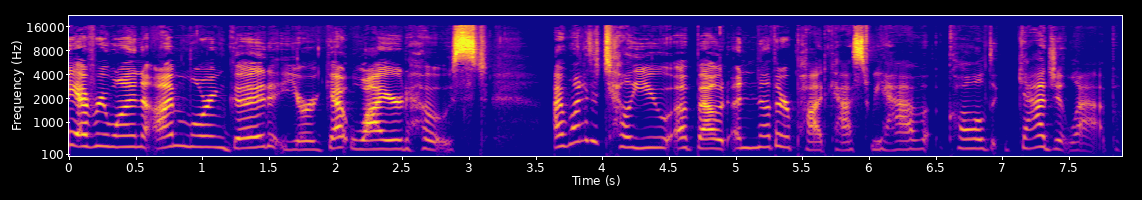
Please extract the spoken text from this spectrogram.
Hey everyone, I'm Lauren Goode, your Get Wired host. I wanted to tell you about another podcast we have called Gadget Lab,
